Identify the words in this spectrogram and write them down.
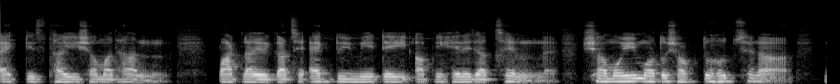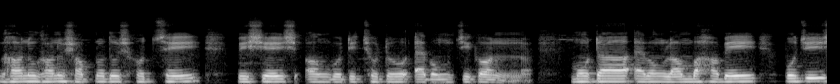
একটি স্থায়ী সমাধান। পার্টনারের কাছে ১-২ মিনিটেই আপনি হেরে যাচ্ছেন। সময় মতো শক্ত হচ্ছে না। ঘন ঘন স্বপ্নদোষ হচ্ছে। বিশেষ অঙ্গটি ছোট এবং চিকন। মোটা এবং লম্বা হবে। ২৫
